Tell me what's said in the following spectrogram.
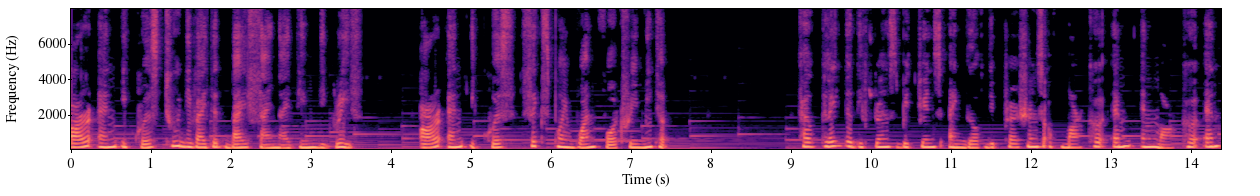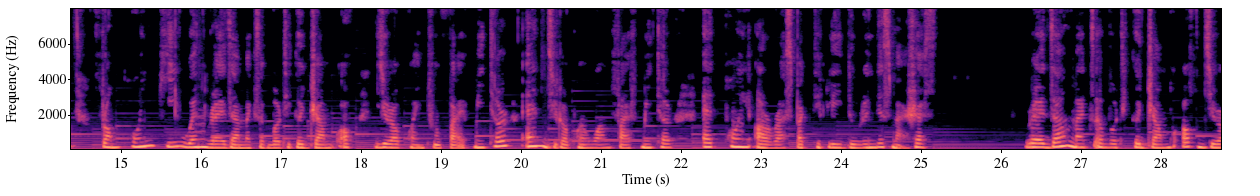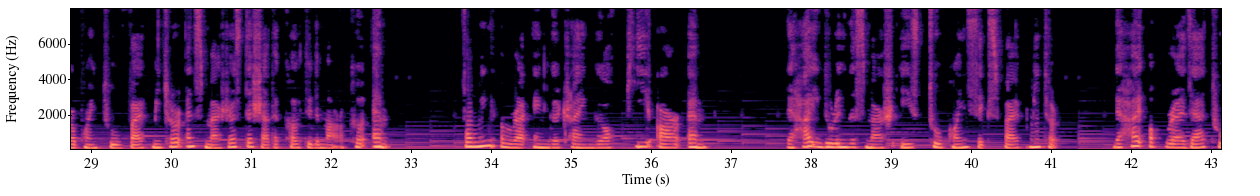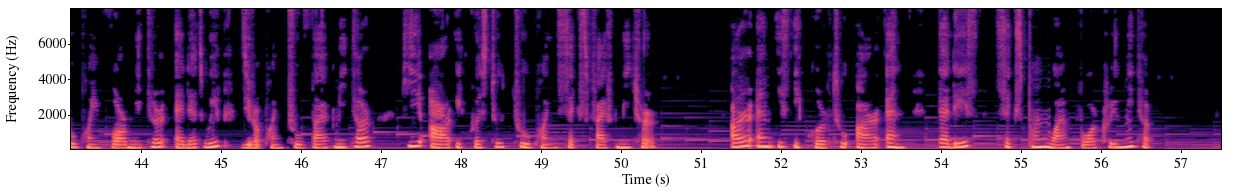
Rn equals 2 divided by sine 19 degrees. Rn equals 6.143 meter. Calculate the difference between angle of depressions of marker M and marker N from point P when Reza makes a vertical jump of 0.25 meter and 0.15 meter at point R respectively during the smashes. Reza makes a vertical jump of 0.25 meter and smashes the shuttlecock to the marker M, forming a right angle triangle of PRM the height during the smash is 2.65 meter. The height of Reza 2.4 meter added with 0.25 meter, PR equals to 2.65 meter. Rm is equal to Rn, that is 6.143 meter.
